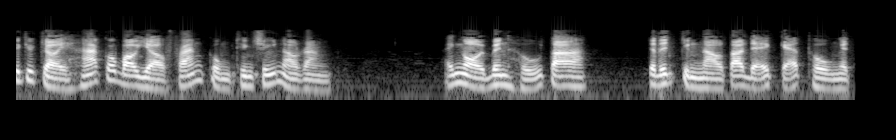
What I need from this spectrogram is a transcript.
Đức Chúa Trời há có bao giờ phán cùng thiên sứ nào rằng, hãy ngồi bên hữu ta, cho đến chừng nào ta để kẻ thù nghịch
